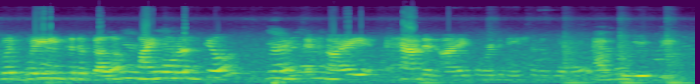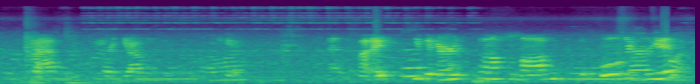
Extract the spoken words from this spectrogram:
good way to develop fine motor skills, right? And eye hand and eye coordination as well. Absolutely. That's for young kids. And But I see there are some moms with older kids,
